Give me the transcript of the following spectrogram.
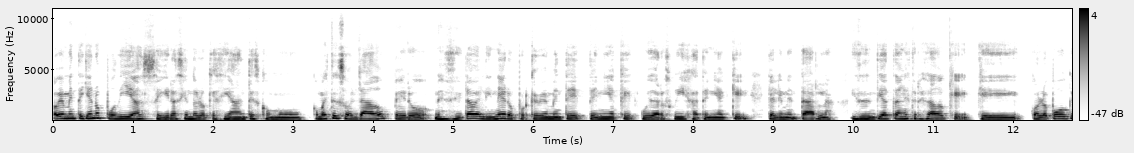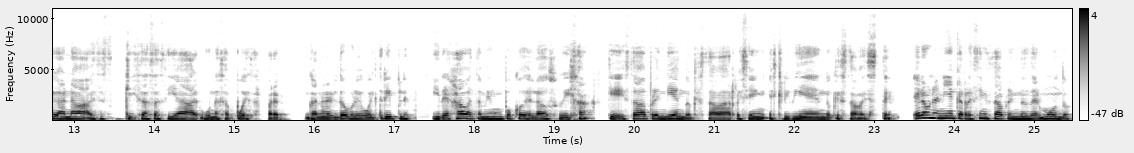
obviamente ya no podía seguir haciendo lo que hacía antes como, como este soldado, pero necesitaba el dinero porque obviamente tenía que cuidar a su hija, tenía que, que alimentarla y se sentía tan estresado que, que con lo poco que ganaba a veces quizás hacía algunas apuestas para ganar el doble o el triple y dejaba también un poco de lado su hija que estaba aprendiendo, que estaba recién escribiendo, que estaba este. Era una niña que recién estaba aprendiendo del mundo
